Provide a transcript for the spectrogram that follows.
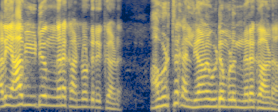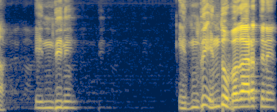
അല്ലെങ്കിൽ ആ വീഡിയോ ഇങ്ങനെ കണ്ടുകൊണ്ടിരിക്കുകയാണ്. അവിടുത്തെ കല്യാണ വീഡിയോ നമ്മൾ ഇങ്ങനെ കാണുക. എന്തിന്? എന്ത് എന്ത് ഉപകാരത്തിന്?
